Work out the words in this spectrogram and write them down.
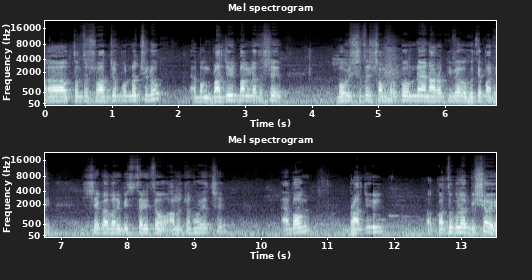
অত্যন্ত সাহায্যপূর্ণ ছিল এবং ব্রাজিল বাংলাদেশের ভবিষ্যতের সম্পর্ক উন্নয়ন আরও কীভাবে হতে পারে সে ব্যাপারে বিস্তারিত আলোচনা হয়েছে। এবং ব্রাজিল কতগুলো বিষয়ে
